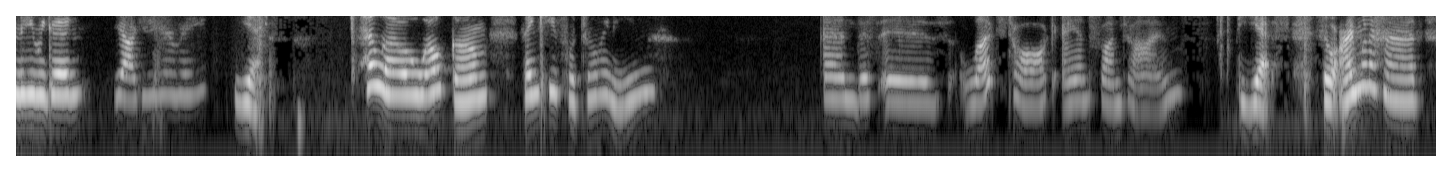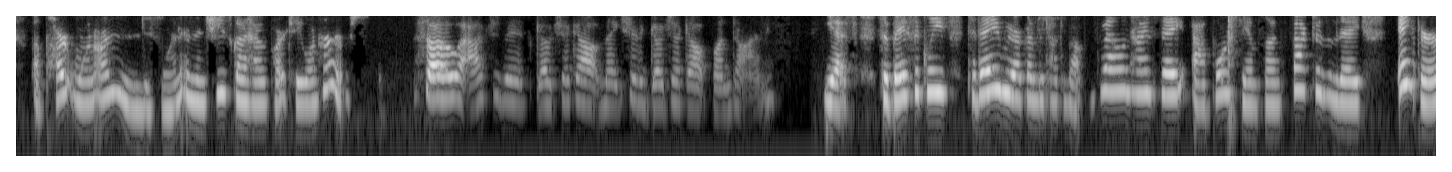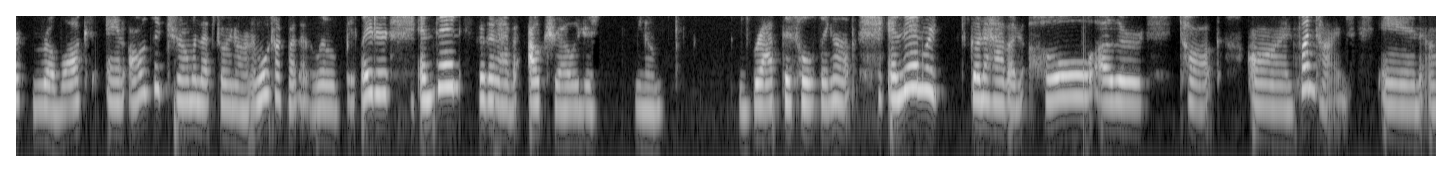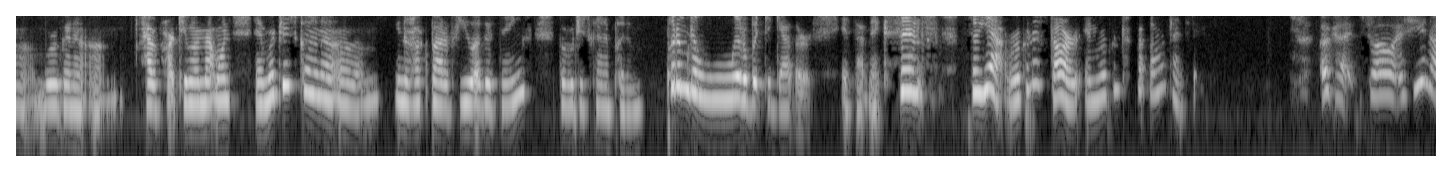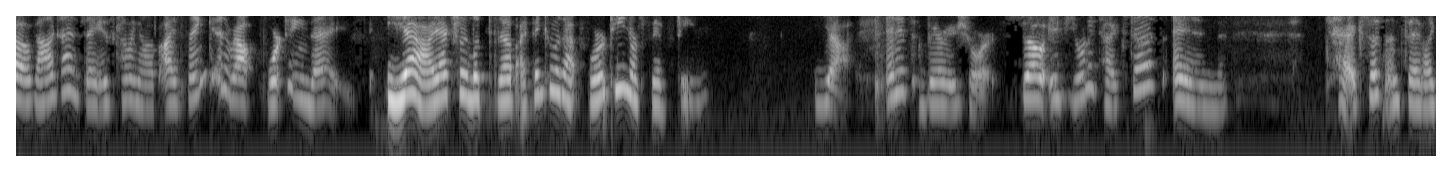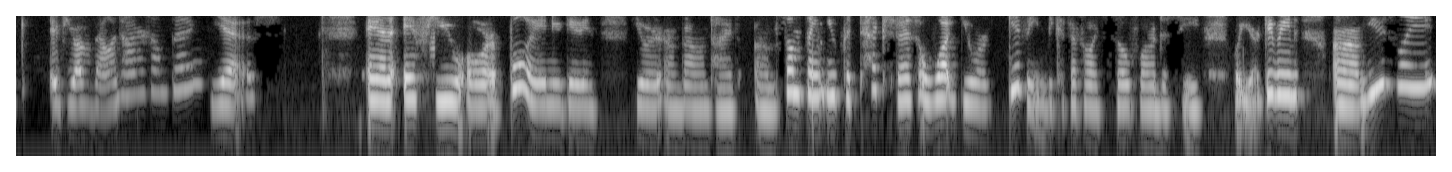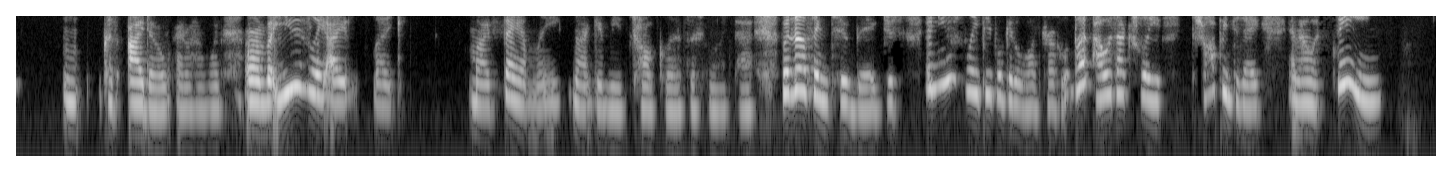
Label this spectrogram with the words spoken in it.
Can you hear me good? Yeah, can you hear me? Yes. Hello, welcome. Thank you for joining. And this is Let's Talk and Fun Times. Yes. So I'm going to have a part one on this one, and then she's going to have a part two on hers. So after this, go check out, make sure to go check out Fun Times. Yes. So basically, today we are going to be talking about Valentine's Day, Apple Samsung, Fact of the Day, Anchor, Roblox, and all the drama that's going on. And we'll talk about that a little bit later. And then we're going to have an outro and just, you know, wrap this whole thing up. And then we're going to have a whole other talk on fun times and um, we're gonna um, have a part two on that one and we're just gonna um, you know talk about a few other things but we're just gonna put them put them a little bit together if that makes sense so yeah we're gonna start and we're gonna talk about valentine's day Okay, so if you know, Valentine's Day is coming up, I think, in about 14 days. yeah i actually looked it up i think it was at 14 or 15 Yeah, and it's very short. So if you want to text us and text us and say, like, if you have a Valentine or something, Yes. And if you are a boy and you're giving your um, Valentine's um, something, you could text us what you are giving because that's why it's so fun to see what you're giving. Um, usually, because I don't, I don't have one. Um, but usually I like my family might give me chocolates or something like that, but nothing too big. Just and usually people get a lot of chocolate. But I was actually shopping today and I was seeing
